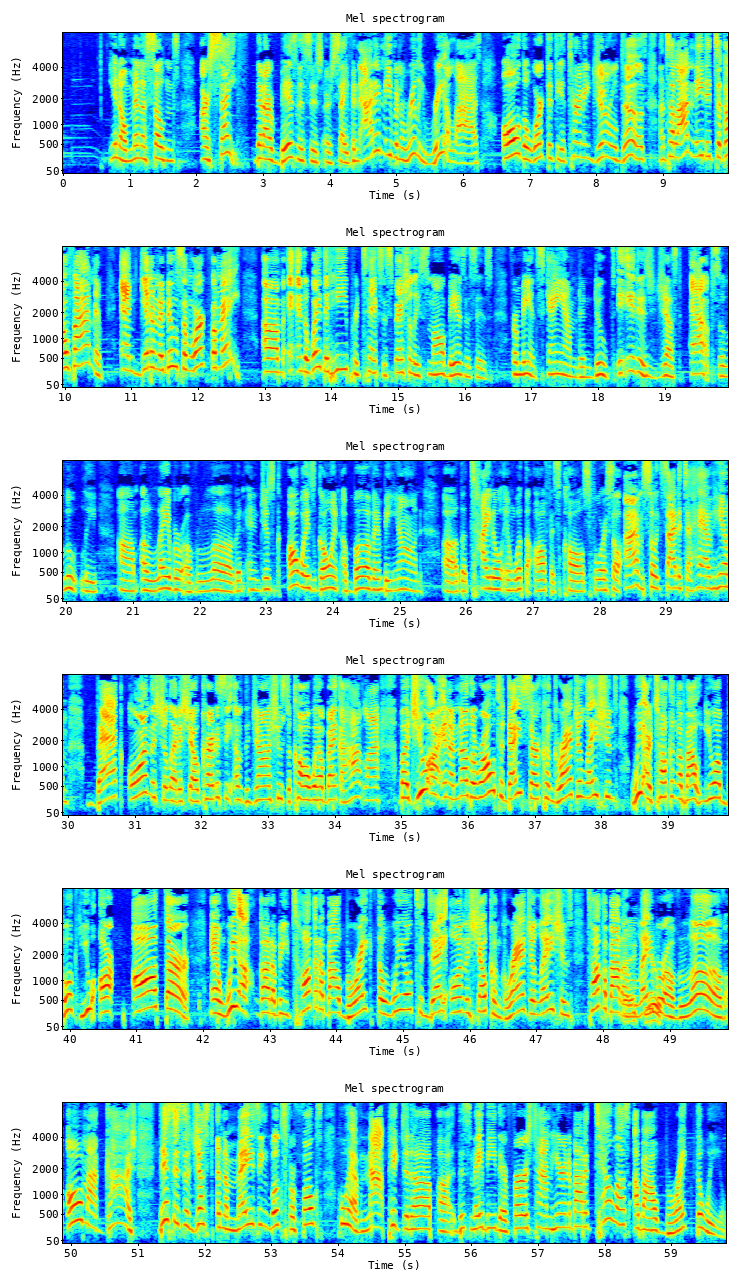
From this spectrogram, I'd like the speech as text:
you know, Minnesotans are safe, that our businesses are safe. And I didn't even really realize all the work that the attorney general does until I needed to go find him and get him to do some work for me. Um, and the way that he protects, especially small businesses, from being scammed and duped, it, is just absolutely um, a labor of love and, and just always going above and beyond uh, the title and what the office calls for. So I'm so excited to have him back on the Sheletta Show, courtesy of the John Schuster Coldwell Banker Hotline. But you are in another role today, sir. Congratulations. We are talking about your book. You are author. And we are going to be talking about Break the Wheel today on the show. Congratulations. Talk about Thank a labor you. of love. Oh my gosh. This is a, just an amazing book for folks who have not picked it up. Uh, this may be their first time hearing about it. Tell us about Break the Wheel.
